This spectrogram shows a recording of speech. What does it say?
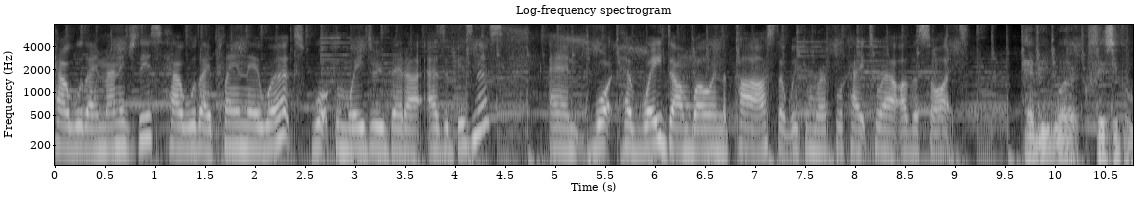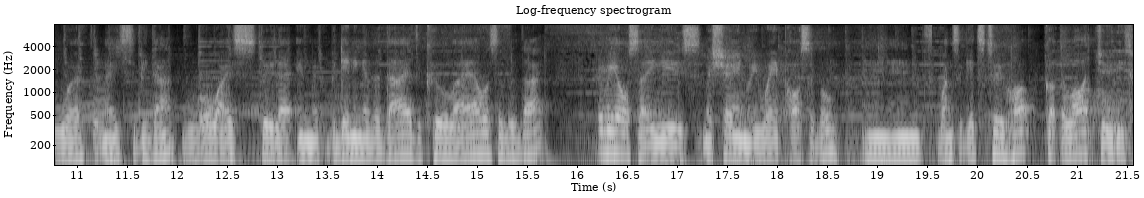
How will they manage this? How will they plan their works? What can we do better as a business? And what have we done well in the past that we can replicate to our other sites? Heavy work, physical work that needs to be done. We always do that in the beginning of the day, the cooler hours of the day. We also use machinery where possible, and once it gets too hot, got the light duties.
